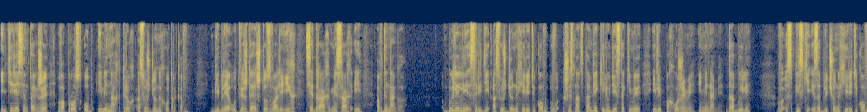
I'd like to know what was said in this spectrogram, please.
Интересен также вопрос об именах трех осужденных отроков. Библия утверждает, что звали их Седрах, Месах и Авденаго. Были ли среди осужденных еретиков в XVI веке люди с такими или похожими именами? Да, были. В списке изобличенных еретиков,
